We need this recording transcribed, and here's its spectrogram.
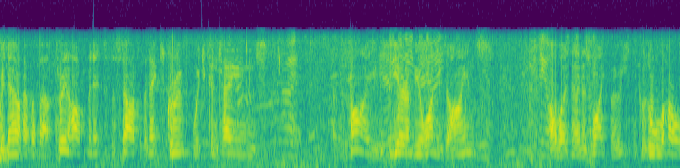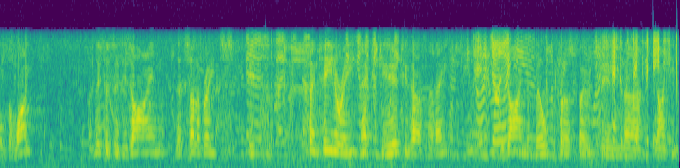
We now have about three and a half minutes to the start of the next group, which contains five Yare and Bure 1 designs, otherwise known as white boats, because all the hulls are white. And this is a design that celebrates its centenary next year, 2008. Designed and built the first boats in uh,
